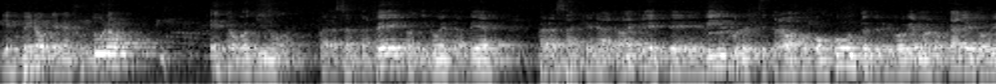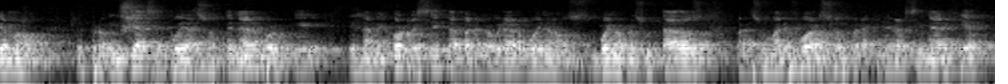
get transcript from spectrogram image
y espero que en el futuro esto continúe para Santa Fe y continúe también para San Genaro, ¿eh? que este vínculo, este trabajo conjunto entre el gobierno local y el gobierno provincial se pueda sostener porque es la mejor receta para lograr buenos, buenos resultados, para sumar esfuerzos, para generar sinergia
